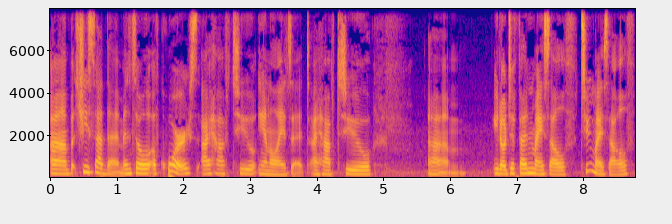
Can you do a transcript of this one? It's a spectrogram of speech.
Um, but she said them. And so, of course, I have to analyze it. I have to, um, you know, defend myself to myself.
